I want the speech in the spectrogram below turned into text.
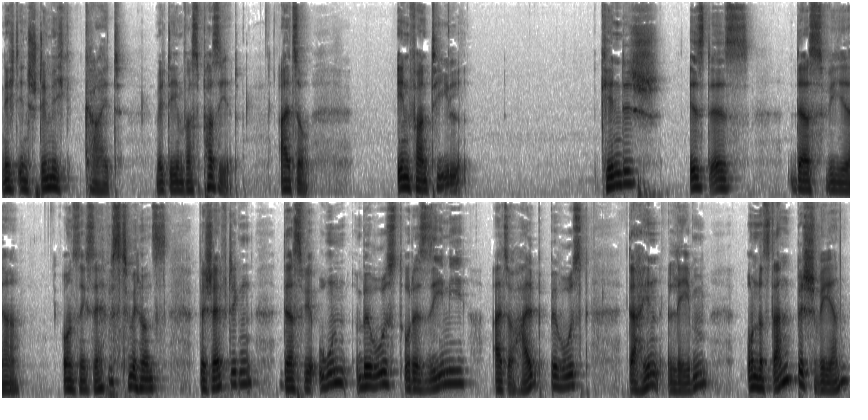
nicht in Stimmigkeit mit dem, was passiert. Also, infantil, kindisch ist es, dass wir uns nicht selbst mit uns beschäftigen, dass wir unbewusst oder semi, also halbbewusst dahin leben, und uns dann beschweren,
